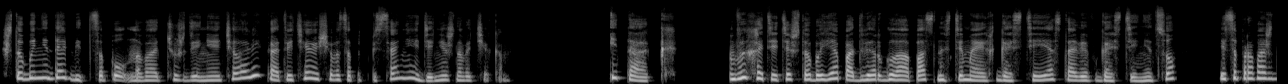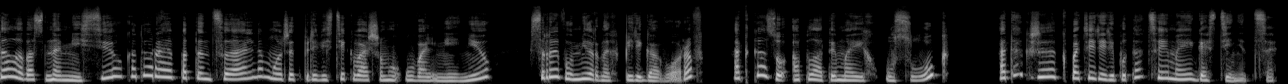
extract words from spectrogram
чтобы не добиться полного отчуждения человека, отвечающего за подписание денежного чека. Итак, вы хотите, чтобы я подвергла опасности моих гостей, оставив гостиницу, и сопровождала вас на миссию, которая потенциально может привести к вашему увольнению, срыву мирных переговоров, отказу оплаты моих услуг, а также к потере репутации моей гостиницы.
